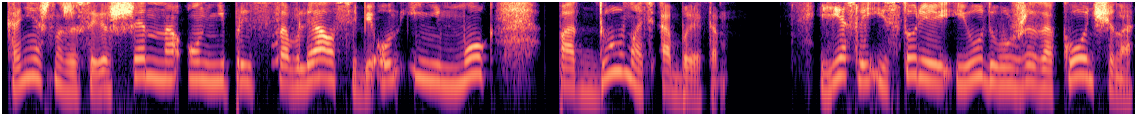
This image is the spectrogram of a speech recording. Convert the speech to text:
Конечно же, совершенно он не представлял себе, он и не мог подумать об этом. Если история Иуды уже закончена,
